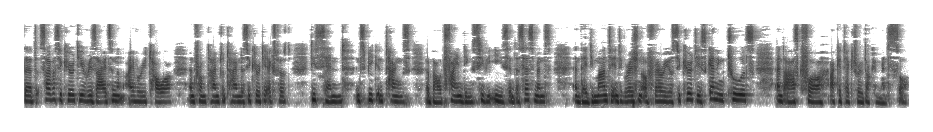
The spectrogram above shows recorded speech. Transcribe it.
that cybersecurity resides in an ivory tower, and from time to time the security experts descend and speak in tongues about findings, CVEs, and assessments, and they demand the integration of various security scanning tools and ask for architectural documents. So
